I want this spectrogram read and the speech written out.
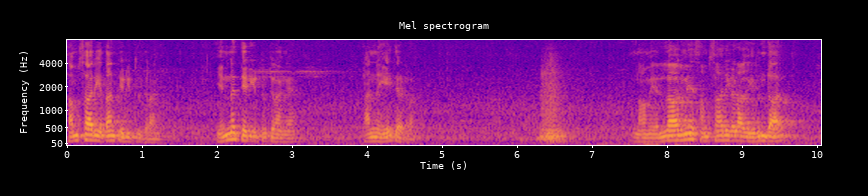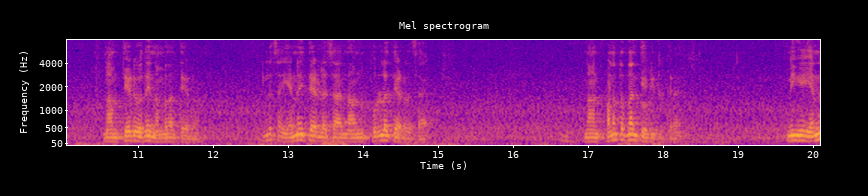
சம்சாரியை தான் தேடிட்டுருக்குறாங்க. என்ன தேடிட்டு இருக்கிறாங்க தன்னையே தேடுறாங்க. நாம் எல்லாருமே சம்சாரிகளாக இருந்தால் நாம் தேடுவதை நம்ம தான் தேடுறோம். இல்லை சார் என்னை தேடல சார் நான் பொருளை தேடுறேன் சார். நான் பணத்தை தான் தேடிட்டு இருக்கிறேன் நீங்கள் என்ன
